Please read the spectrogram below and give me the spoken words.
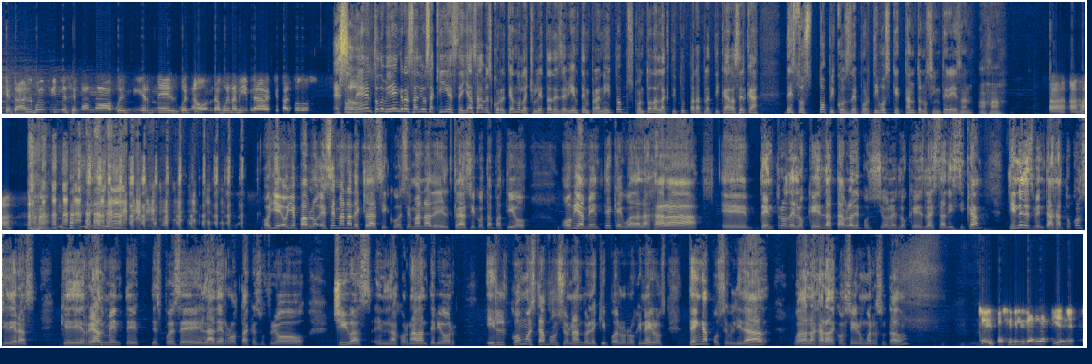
¿Qué tal? Buen fin de semana, buen viernes, buena onda, buena vibra. ¿Qué tal todos? Todo bien, todo bien, gracias a Dios aquí, este, ya sabes, correteando la chuleta desde bien tempranito, pues con toda la actitud para platicar acerca de estos tópicos deportivos que tanto nos interesan. Ajá. Ah, ajá. Oye, oye, Pablo, es semana de clásico, es semana del clásico tapatío. Obviamente que Guadalajara, eh, dentro de lo que es la tabla de posiciones, lo que es la estadística, tiene desventaja. ¿Tú consideras que realmente después de la derrota que sufrió Chivas en la jornada anterior y cómo está funcionando el equipo de los rojinegros, tenga posibilidad Guadalajara de conseguir un buen resultado? Sí, posibilidad la tiene.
